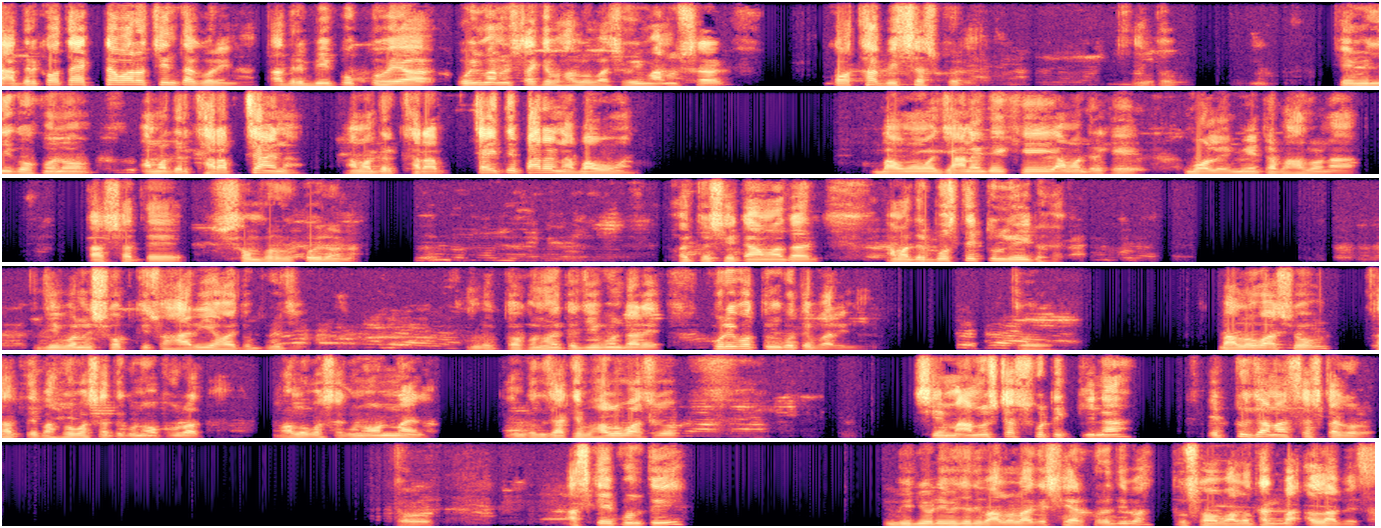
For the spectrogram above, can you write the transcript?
তাদের কথা একটাবারও চিন্তা করি না। তাদের বিপক্ষ হইয়া ওই মানুষটাকে ভালোবাসে, ওই মানুষটার কথা বিশ্বাস করি। কিন্তু ফ্যামিলি কখনো আমাদের খারাপ চায় না, আমাদের খারাপ চাইতে পারে না বাবা মা বাবা মা জানে দেখেই আমাদেরকে বলে, মেয়েটা ভালো না, তার সাথে সম্পর্ক কইরো না। হয়তো সেটা আমাদের আমাদের বুঝতে একটু লেট হয়। জীবনে সবকিছু হারিয়ে হয়তো বুঝি। তখন হয়তো জীবনটারে পরিবর্তন করতে পারিনি। তো ভালোবাসো, তাতে ভালোবাসাতে কোনো অপরাধ, ভালোবাসা কোনো অন্যায় না। কিন্তু যাকে ভালোবাসো, সে মানুষটা সঠিক কিনা, একটু জানার চেষ্টা করো। তো আজকে এই পর্যন্তই। ভিডিওটি যদি ভালো লাগে শেয়ার করে দিবা। তো সব ভালো থাকবা। আল্লাহ হাফেজ।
